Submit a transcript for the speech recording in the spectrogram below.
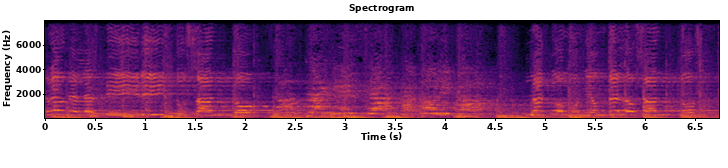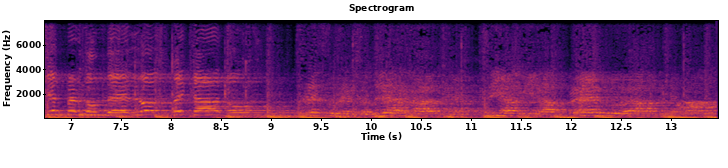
Creo en el Espíritu Santo, Santa Iglesia Católica, la comunión de los santos y el perdón de los pecados. Resurrección de la carne, día a día perdurable.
